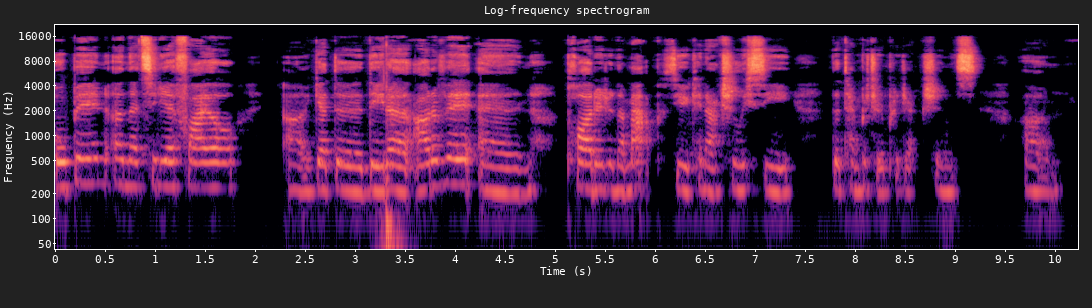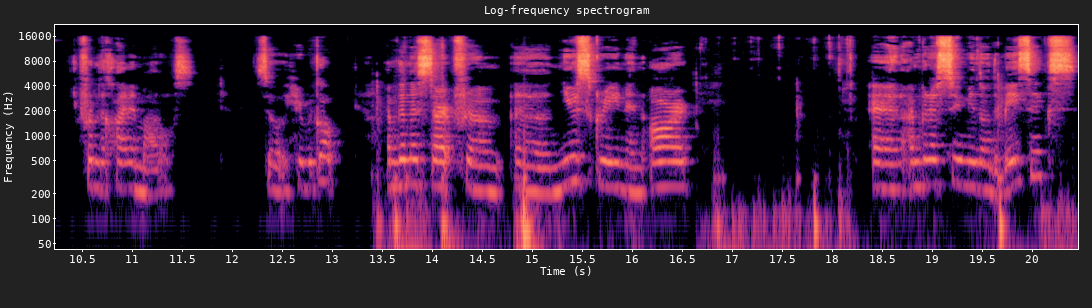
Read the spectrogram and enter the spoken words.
open a netcdf file, uh, get the data out of it, and plot it in a map so you can actually see the temperature projections um, from the climate models. So here we go. I'm going to start from a new screen in R, and I'm going to assume you know the basics.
